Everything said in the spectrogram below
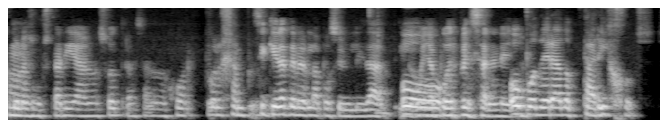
Como nos gustaría a nosotras, a lo mejor. Por ejemplo. Siquiera tener la posibilidad y O- luego ya puedes pensar en ello. O poder adoptar hijos.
